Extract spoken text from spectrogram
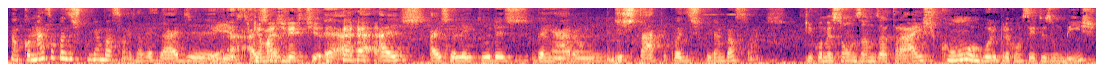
Não, começa com as esculhambações, na verdade. Isso, que é mais divertido. é, as, as releituras ganharam destaque com as esculhambações. Que começou uns anos atrás com Orgulho, Preconceito e Zumbis.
